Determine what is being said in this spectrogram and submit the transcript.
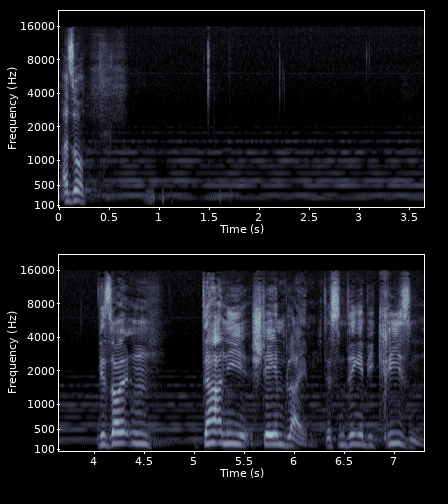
also wir sollten da nie stehen bleiben. Das sind Dinge wie Krisen,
